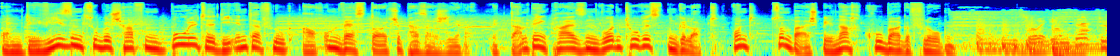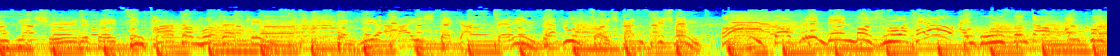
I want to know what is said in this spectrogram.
Um Devisen zu beschaffen, buhlte die Interflug auch um westdeutsche Passagiere. Mit Dumpingpreisen wurden Touristen gelockt und zum Beispiel nach Kuba geflogen. Zur Interflug nach Schönefeld ziehen Vater, Mutter, Kind. Denn hier erreicht der Gast Berlin per Flugzeug ganz geschwind. Und dobre den Bonjour, hello, ein Gruß und auch ein Kuss.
